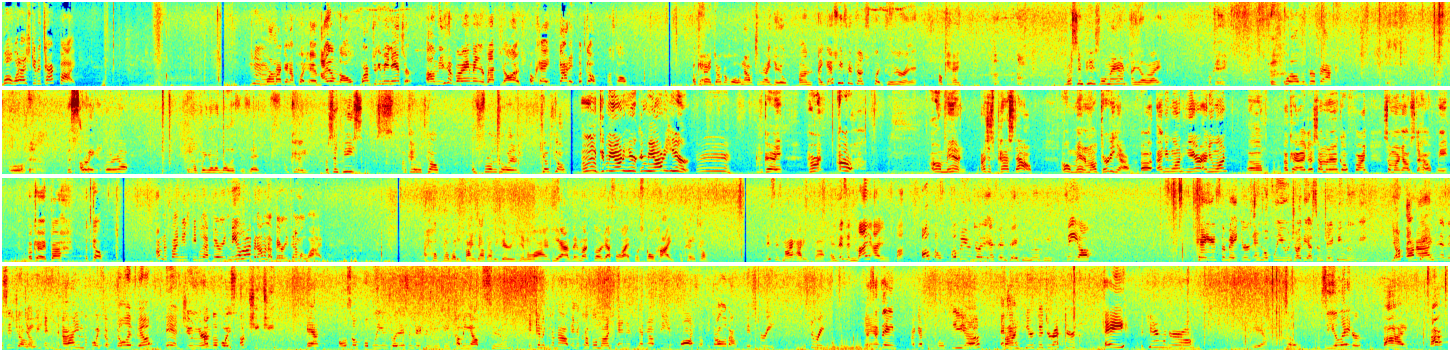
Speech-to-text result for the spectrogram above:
Whoa, what did I just get attacked by? Hmm, where am I gonna put him? I don't know. Why don't you give me an answer? Um, you should bury him in your backyard. Okay, got it. Let's go. Let's go. Okay, I dug a hole. Now what should I do? Um, I guess you should just put Junior in it. Okay. Rest in peace, little man. I know, right? Okay. Put all the dirt back. Oh. This Okay. put it up. Hopefully no one notices it. Okay. Rest in peace. Okay, let's go. Let's throw this away. Okay, let's go. Mm, get me out of here. Get me out of here. Mm. Okay. Hurry. Ugh. Oh man, I just passed out. Oh man, I'm all dirty now. Uh, anyone here? Anyone? Um, okay, I guess I'm gonna go find someone else to help me. Okay, bye. Let's go. I'm gonna find these people that buried me alive and I'm gonna bury them alive. I hope nobody finds out that we buried him alive. Yeah, they might bury us alive. Let's go hide. Okay, let's go. This is my hiding spot. And this is my hiding spot. Also, hope you enjoy the SMJP movie. See y'all. Hey, it's the makers, and hopefully you enjoy the SMJP movie. Yup, I'm Payton, and this is Joey. Joey, and I am the voice of Bullet Bill and Junior. I'm the voice of Cheep Cheep. And also, hopefully you enjoy this MJP movie coming out soon. It's gonna come out in a couple months, and it's gonna be awesome. It's all about mystery, mystery. That's and the theme. I guess we'll see ya. And Bye. then here's the director, Hey! the camera girl. Yeah. So, see you later. Bye. Bye.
